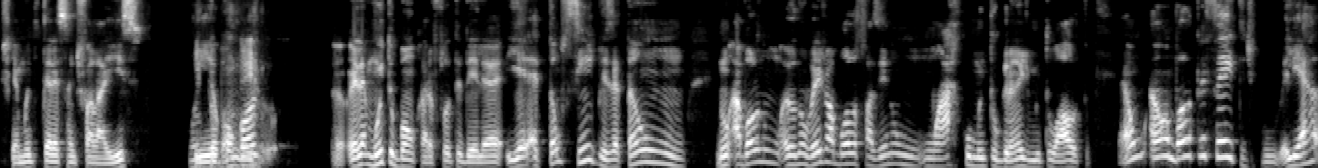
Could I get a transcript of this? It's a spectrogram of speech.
acho que é muito interessante falar isso. Muito e eu bom concordo. mesmo. Ele é muito bom, cara, o floater dele. É, e é, tão simples, é tão. Não, a bola não, eu não vejo a bola fazendo um, um arco muito grande, muito alto. É, um, é uma bola perfeita. Tipo, ele erra.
